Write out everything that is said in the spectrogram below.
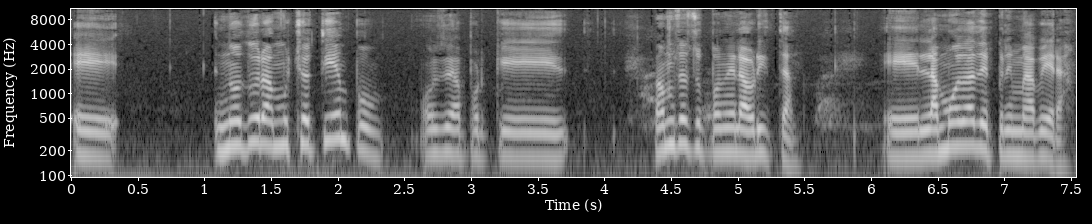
eh, no dura mucho tiempo, o sea, porque vamos a suponer ahorita eh, la moda de primavera.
